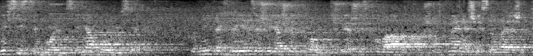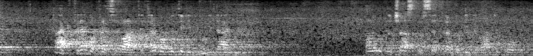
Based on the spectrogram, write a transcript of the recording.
Ми всі з цим боремося, я борюся. От мені так здається, що я щось роблю, що я щось полагодив, що в мене щось залежить. Так, треба працювати, треба бути відповідальним. Але одночасно все треба віддавати Богу.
